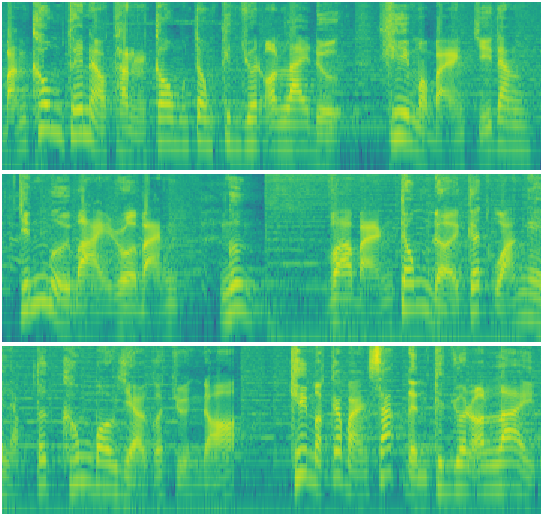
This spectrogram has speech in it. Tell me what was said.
bạn không thể nào thành công trong kinh doanh online được khi mà bạn chỉ đăng 90 bài rồi bạn ngưng. Và bạn trông đợi kết quả ngay lập tức, không bao giờ có chuyện đó. Khi mà các bạn xác định kinh doanh online,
